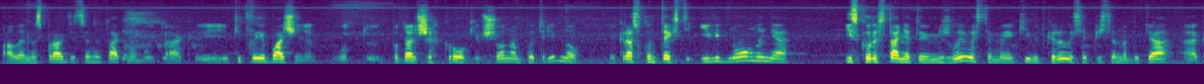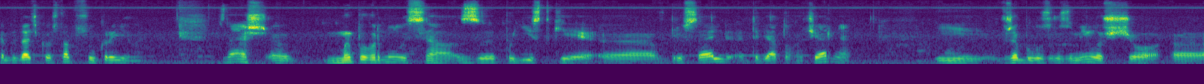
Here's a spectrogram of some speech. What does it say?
Але насправді це не так, мабуть. Так? І які твої бачення от, подальших кроків? Що нам потрібно якраз в контексті і відновлення, і скористання тими можливостями, які відкрилися після набуття е, кандидатського статусу України? Знаєш, е, ми повернулися з поїздки е, в Брюссель 9 червня, і вже було зрозуміло, що е,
